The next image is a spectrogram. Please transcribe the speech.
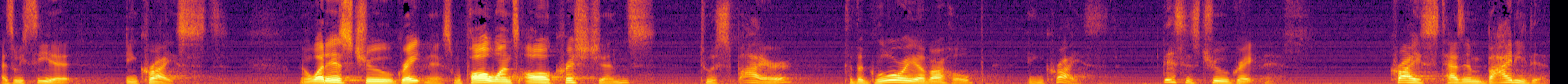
as we see it in Christ. Now, what is true greatness? Well, Paul wants all Christians to aspire to the glory of our hope in Christ. This is true greatness. Christ has embodied it.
